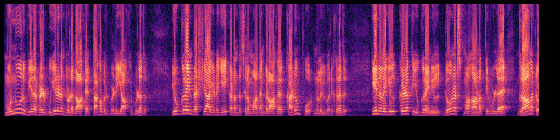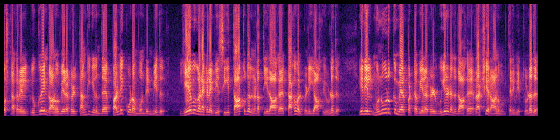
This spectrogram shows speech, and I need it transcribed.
முன்னூறு வீரர்கள் உயிரிழந்துள்ளதாக தகவல் வெளியாகியுள்ளது. யுக்ரைன் ரஷ்யா இடையே கடந்த சில மாதங்களாக கடும் போர் நிலவி வருகிறது. இந்நிலையில் கிழக்கு யுக்ரைனில் டோனட்ஸ் மாகாணத்தில் உள்ள கிராமட்டோஸ் நகரில் யுக்ரைன் ராணுவ வீரர்கள் தங்கியிருந்த பள்ளிக்கூடம் ஒன்றின் மீது ஏவுகணைகளை வீசி தாக்குதல் நடத்தியதாக தகவல் வெளியாகியுள்ளது. இதில் முன்னூறுக்கும் மேற்பட்ட வீரர்கள் உயிரிழந்ததாக ரஷ்ய ராணுவம் தெரிவித்துள்ளது.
